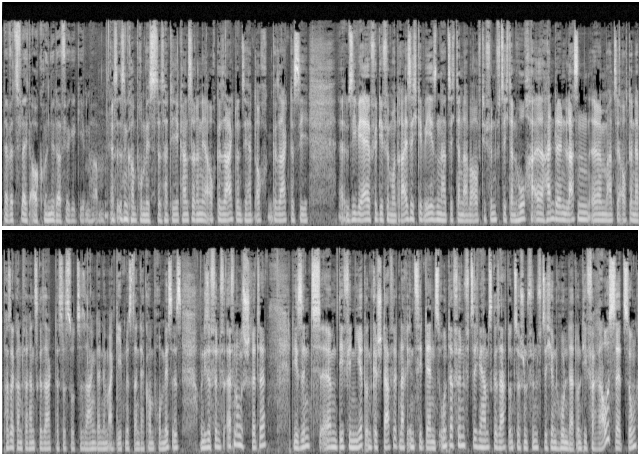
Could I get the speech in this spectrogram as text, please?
da wird es vielleicht auch Gründe dafür gegeben haben. Es ist ein Kompromiss, das hat die Kanzlerin ja auch gesagt und sie hat auch gesagt, dass sie, sie wäre für die 35 gewesen, hat sich dann aber auf die 50 dann hochhandeln lassen, ähm, hat sie auch dann in der Pressekonferenz gesagt, dass es sozusagen dann im Ergebnis dann der Kompromiss ist. Und diese fünf Öffnungsschritte, die sind ähm, definiert und gestaffelt nach Inzidenz unter 50, wir haben es gesagt, und zwischen 50 und 100. Und die Voraussetzung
